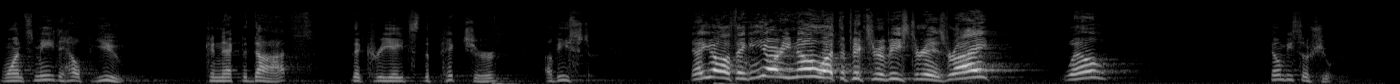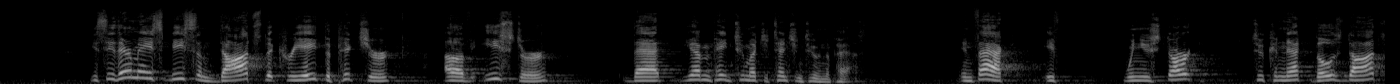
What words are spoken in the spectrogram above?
wants me to help you connect the dots that creates the picture of Easter. Now, you're all thinking, you already know what the picture of Easter is, right? Well, don't be so sure. You see, there may be some dots that create the picture of Easter that you haven't paid too much attention to in the past. In fact, if when you start to connect those dots,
